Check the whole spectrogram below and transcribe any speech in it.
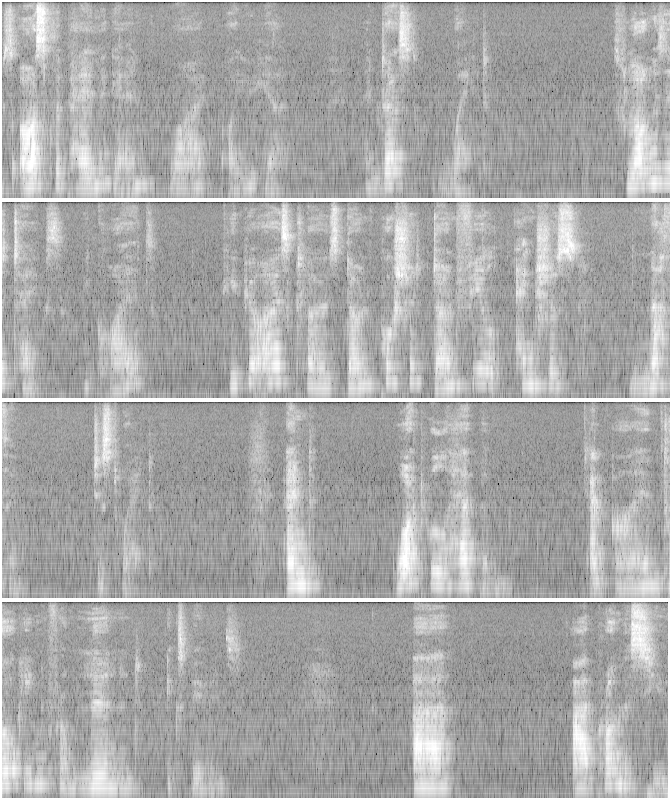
Just ask the pain again, why are you here? And just wait. As long as it takes, be quiet. Keep your eyes closed. Don't push it. Don't feel anxious. Nothing. Just wait. And what will happen, and I am talking from learned experience, uh, I promise you,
